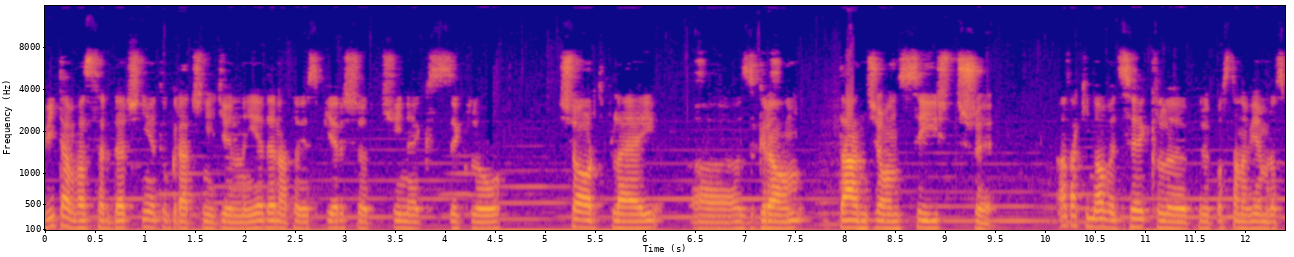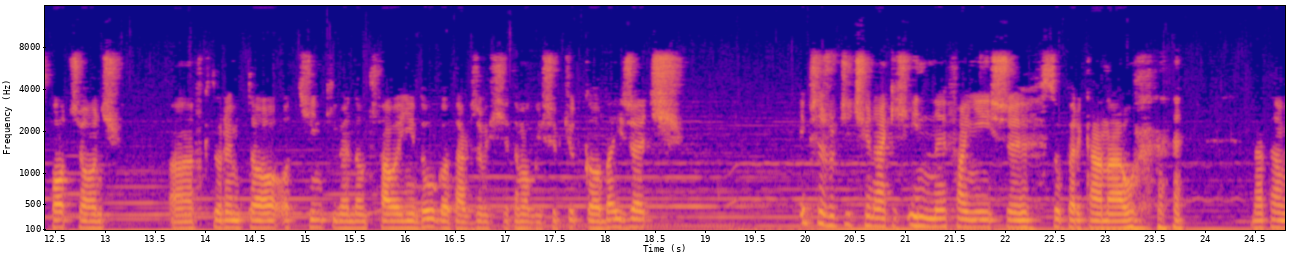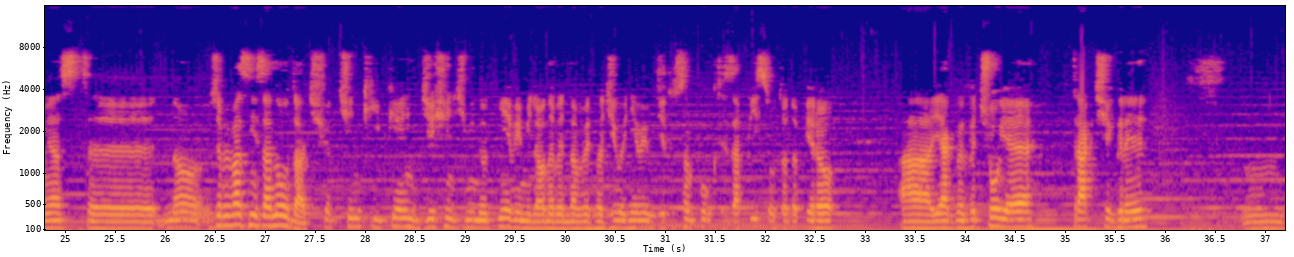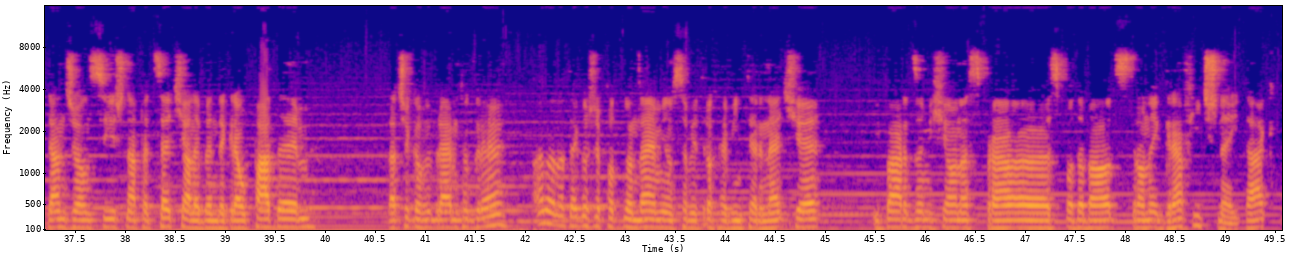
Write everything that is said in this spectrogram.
Witam Was serdecznie, tu Gracz Niedzielny 1, a to jest pierwszy odcinek z cyklu Short Play e, z grą Dungeon Siege 3. A taki nowy cykl, który postanowiłem rozpocząć, e, w którym to odcinki będą trwały niedługo, tak żebyście to mogli szybciutko obejrzeć i przerzucić się na jakiś inny, fajniejszy super kanał. Natomiast, e, no, żeby was nie zanudzać, odcinki 5-10 minut, nie wiem ile one będą wychodziły, nie wiem gdzie tu są punkty zapisu, to dopiero a, jakby wyczuję w trakcie gry. Mm, Dungeon Siege na PC, ale będę grał padem. Dlaczego wybrałem tę grę? Ano dlatego, że podglądałem ją sobie trochę w internecie i bardzo mi się ona spodobała od strony graficznej, tak?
